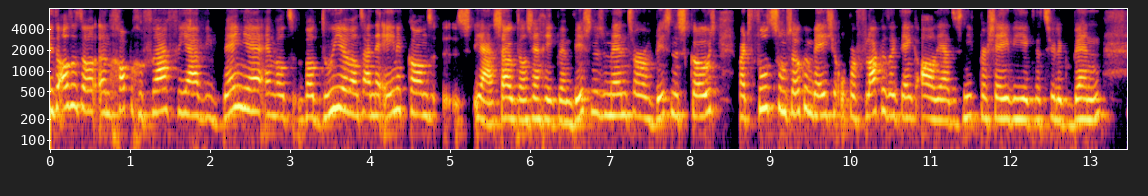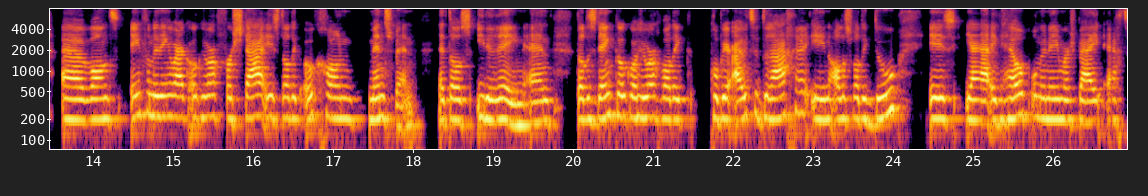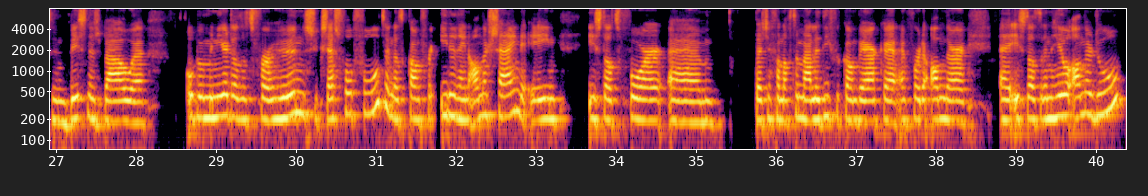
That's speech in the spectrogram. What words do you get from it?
vind het altijd al een grappige vraag van ja, wie ben je en wat, wat doe je? Want aan de ene kant ja, zou ik dan zeggen ik ben business mentor of business coach. Maar het voelt soms ook een beetje oppervlakkig dat ik denk, oh ja, het is niet per se wie ik natuurlijk ben. Uh, want een van de dingen waar ik ook heel erg voor sta is dat ik ook gewoon mens ben. Net als iedereen. En dat is denk ik ook wel heel erg wat ik probeer uit te dragen in alles wat ik doe. Is ja, ik help ondernemers bij echt hun business bouwen op een manier dat het voor hun succesvol voelt. En dat kan voor iedereen anders zijn. De een is dat voor ehm, dat je vanaf de Malediven kan werken. En voor de ander uh, is dat een heel ander doel.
